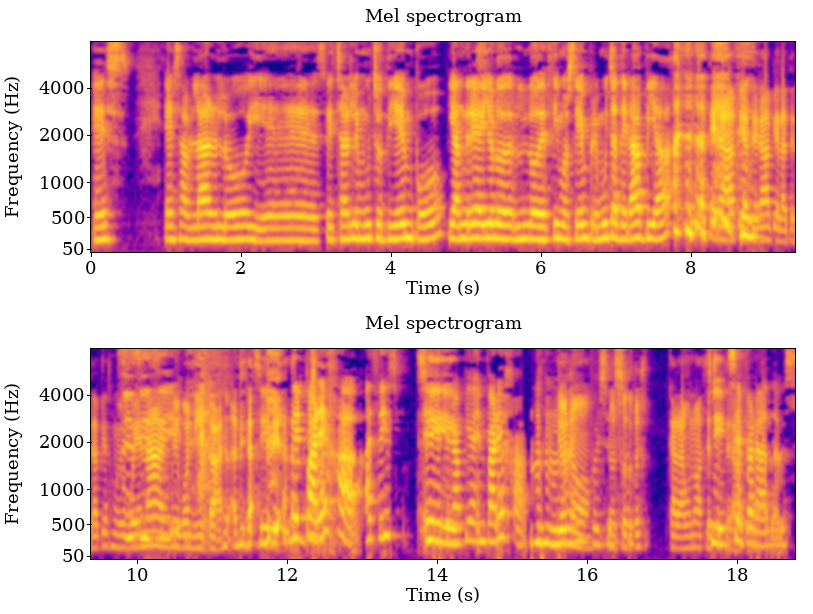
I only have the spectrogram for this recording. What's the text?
es, es hablarlo y es echarle mucho tiempo. Y Andrea y yo lo, lo decimos siempre, mucha terapia. Mucha terapia, terapia, la terapia es muy Sí, sí, buena sí. y muy bonita. La terapia. Sí. ¿De pareja? ¿Hacéis eh, Sí. terapia en pareja? Yo Ay, no, pues eso. nosotros, cada uno hace Sí, su terapia. Separados.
